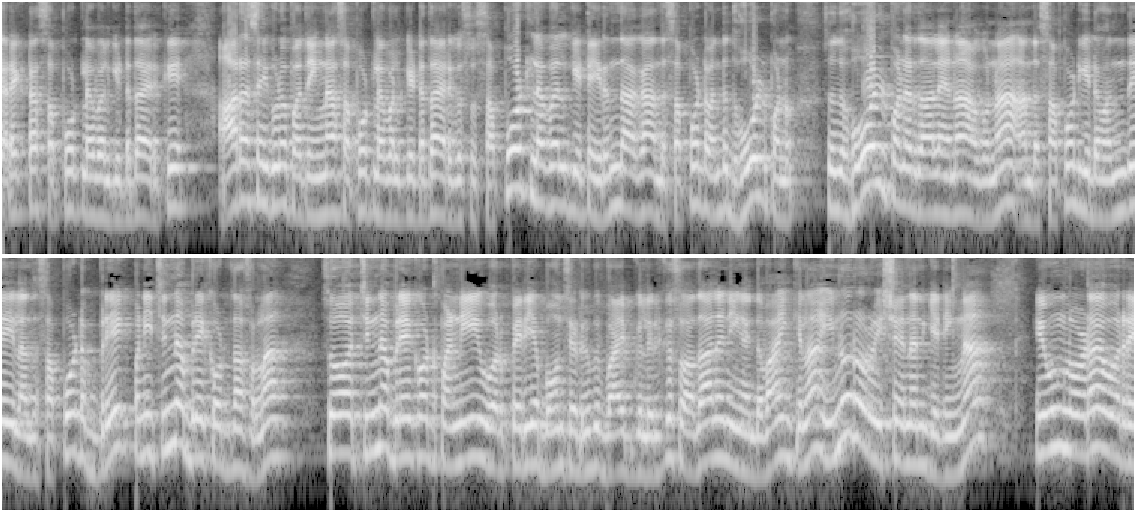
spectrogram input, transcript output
கரெக்டாக சப்போர்ட் லெவல் கிட்ட தான் இருக்குது ஆர்எஸ்ஐ கூட பார்த்தீங்கன்னா சப்போர்ட் லெவல் கிட்ட தான் இருக்குது ஸோ சப்போர்ட் லெவல் கிட்ட இருந்தாக அந்த சப்போர்ட்டை வந்து ஹோல்ட் பண்ணும். ஸோ இந்த ஹோல்ட் பண்ணுறதால என்ன ஆகும்னா அந்த சப்போர்ட் கிட்ட வந்து இல்லை அந்த சப்போர்ட்டை பிரேக் பண்ணி சின்ன பிரேக் அவுட் தான் சொல்லலாம். ஸோ சின்ன பிரேக் அவுட் பண்ணி ஒரு பெரிய பவுன்ஸ் எடுக்கிறதுக்கு வாய்ப்புகள் இருக்குது ஸோ அதால் நீங்கள் இந்த வாங்கிக்கலாம். இன்னொரு ஒரு விஷயம் என்னன்னு கேட்டிங்கன்னா இவங்களோட ஒரு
